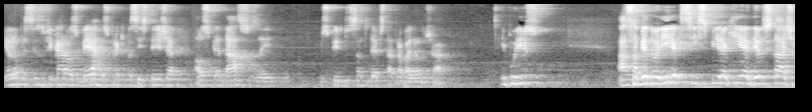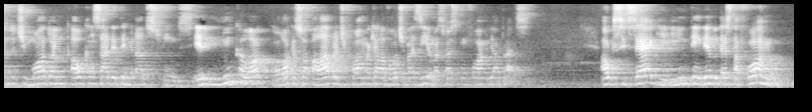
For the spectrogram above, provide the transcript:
Eu não preciso ficar aos berros para que você esteja aos pedaços aí. O Espírito Santo deve estar trabalhando já. E por isso, a sabedoria que se inspira aqui é Deus está agindo de modo a alcançar determinados fins. Ele nunca coloca a sua palavra de forma que ela volte vazia, mas faz conforme lhe apraz. Ao que se segue e entendendo desta forma,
